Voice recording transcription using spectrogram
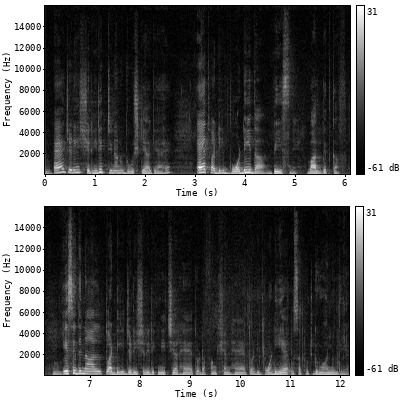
ਇਹ ਜਿਹੜੇ ਸਰੀਰਿਕ ਜਿਨ੍ਹਾਂ ਨੂੰ ਦੋਸ਼ ਕਿਹਾ ਗਿਆ ਹੈ ਇਹ ਤੁਹਾਡੀ ਬੋਡੀ ਦਾ ਬੇਸ ਨੇ ਵਾਤ ਪਿੱਤ ਕਫ ਇਸੇ ਦੇ ਨਾਲ ਤੁਹਾਡੀ ਜਿਹੜੀ ਸਰੀਰਿਕ ਨੇਚਰ ਹੈ ਤੁਹਾਡਾ ਫੰਕਸ਼ਨ ਹੈ ਤੁਹਾਡੀ ਬੋਡੀ ਹੈ ਉਹ ਸਭ ਕੁਝ ਗਵਰਨ ਹੁੰਦੀ ਹੈ।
